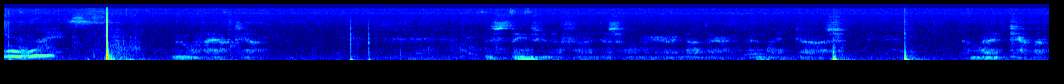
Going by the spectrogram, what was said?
We won't have to. This thing's gonna find us one way or another. Oh it does, I'm gonna kill it.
